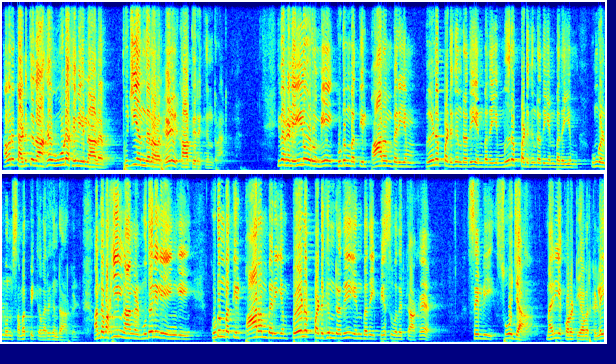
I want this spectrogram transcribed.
அவருக்கு அடுத்ததாக ஊடகவியலாளர் துஜியந்தன் அவர்கள் காத்திருக்கின்றார். இவர்கள் எல்லோருமே குடும்பத்தில் பாரம்பரியம் பேணப்படுகின்றது என்பதையும் மீறப்படுகின்றது என்பதையும் உங்கள் முன் சமர்ப்பிக்க வருகின்றார்கள். அந்த வகையில் நாங்கள் முதலிலே இங்கே குடும்பத்தில் பாரம்பரியம் பேணப்படுகின்றது என்பதை பேசுவதற்காக செல்வி சோஜா மரிய கொரட்டி அவர்களை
